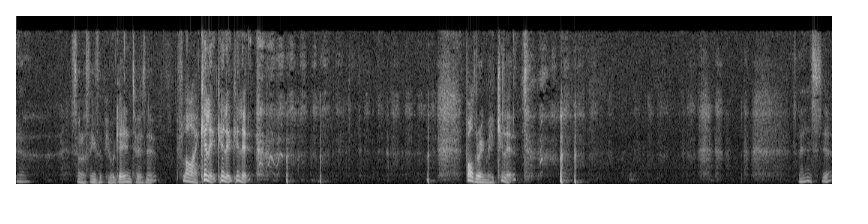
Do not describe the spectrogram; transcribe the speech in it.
yeah. Sort of things that people get into, isn't it? Fly, kill it, kill it, kill it. Bothering me, kill it. There's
